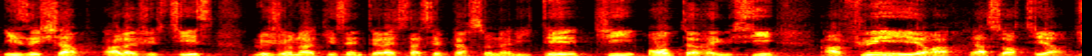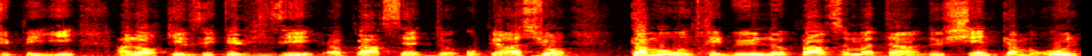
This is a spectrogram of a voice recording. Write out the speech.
ils échappent à la justice? Le journal qui s'intéresse à ces personnalités qui ont réussi à fuir et à sortir du pays alors qu'ils étaient visés par cette opération. Cameroun Tribune parle ce matin de Chine-Cameroun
